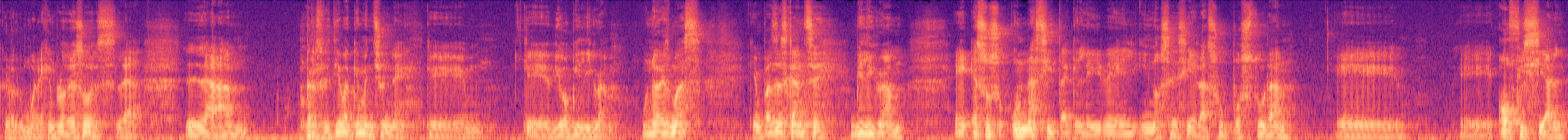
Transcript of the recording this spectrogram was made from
Creo que un buen ejemplo de eso es la, perspectiva que mencioné que, dio Billy Graham. Una vez más, que en paz descanse Billy Graham. Eh, eso es una cita que leí de él y no sé si era su postura eh, eh, oficial.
